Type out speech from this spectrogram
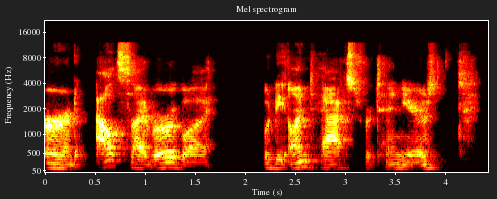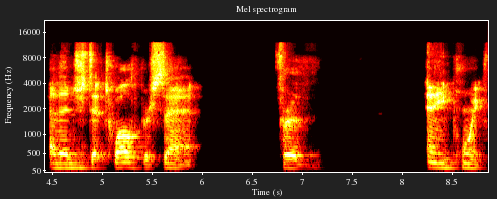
earned outside of Uruguay would be untaxed for 10 years and then just at 12% for any point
